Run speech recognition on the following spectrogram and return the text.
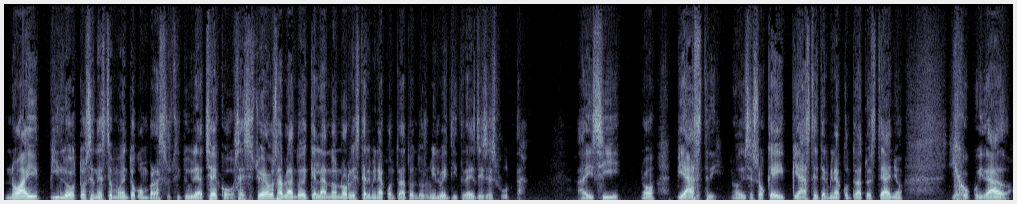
no hay pilotos en este momento como para sustituir a Checo. O sea, si estuviéramos hablando de que Lando Norris termina contrato en 2023, dices, puta, ahí sí, ¿no? Piastri, ¿no? Dices, ok, Piastri termina contrato este año. Hijo, cuidado.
